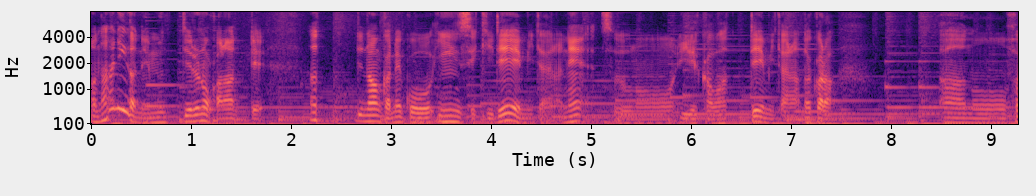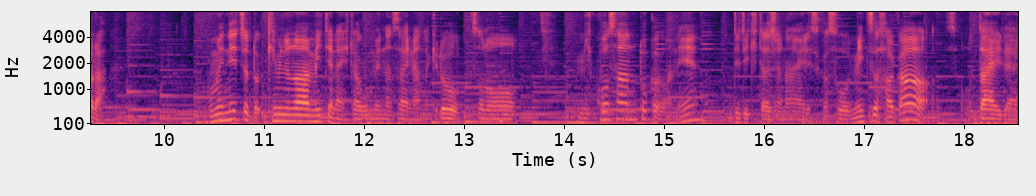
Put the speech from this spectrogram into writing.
まあ、何が眠ってるのかなって。だってなんかねこう隕石でみたいなねその入れ替わってみたいな。だからあのほらごめんねちょっと君の名は見てない人はごめんなさい。なんだけどその巫女さんとかがね出てきたじゃないですか。そう三葉がその代々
